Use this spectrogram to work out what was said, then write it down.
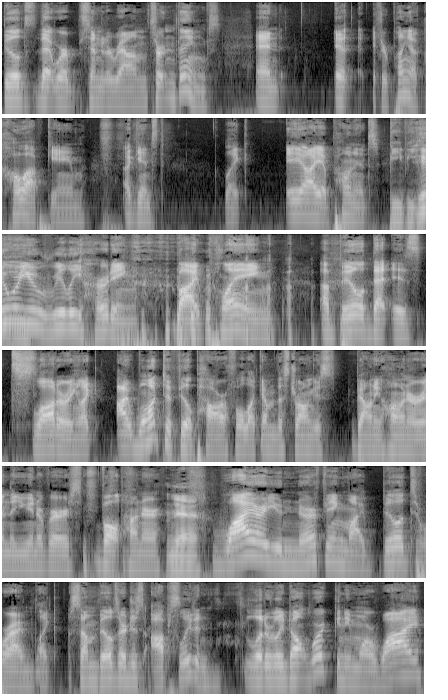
builds that were centered around certain things. And it, if you're playing a co-op game against like AI opponents, PvE. who are you really hurting by playing a build that is slaughtering? Like I want to feel powerful, like I'm the strongest bounty hunter in the universe, vault hunter. Yeah. Why are you nerfing my build to where I'm like some builds are just obsolete and literally don't work anymore? Why?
